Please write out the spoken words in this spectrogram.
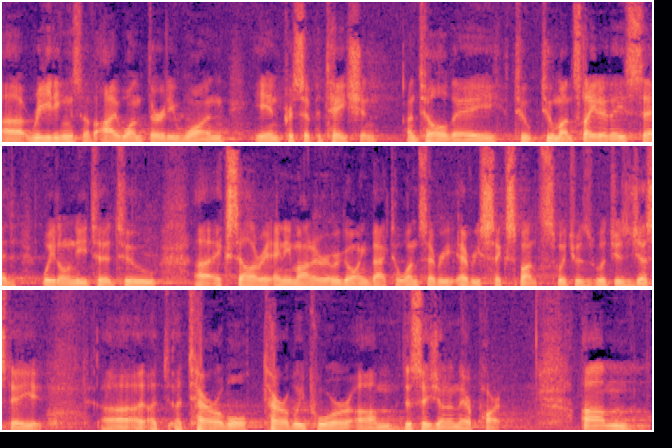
uh, readings of I-131 in precipitation until they, two, two, months later, they said we don't need to, to uh, accelerate any monitoring. We're going back to once every, every six months, which, was, which is just a, uh, a, a, terrible, terribly poor um, decision on their part. Um,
